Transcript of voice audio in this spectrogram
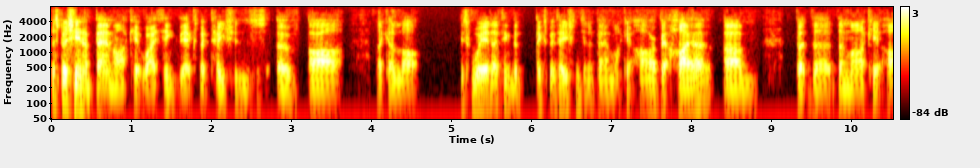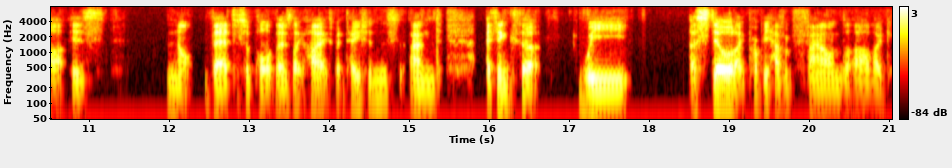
especially in a bear market where i think the expectations of are like a lot it's weird. I think the expectations in a bear market are a bit higher um but the the market are is not there to support those like high expectations. And i think that we are still like probably haven't found our like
